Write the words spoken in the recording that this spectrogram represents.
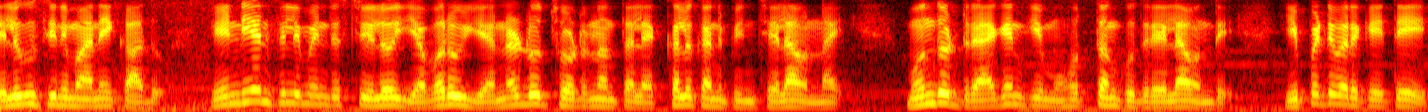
తెలుగు సినిమానే కాదు ఇండియన్ ఫిలిం ఇండస్ట్రీలో ఎవరూ ఎన్నడూ చూడనంత లెక్కలు కనిపించేలా ఉన్నాయి. ముందు డ్రాగన్కి ముహూర్తం కుదిరేలా ఉంది. ఇప్పటి వరకైతే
